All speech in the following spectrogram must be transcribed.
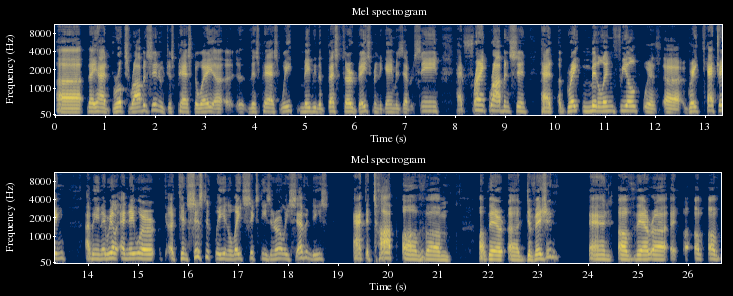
Uh, they had Brooks Robinson, who just passed away uh, uh, this past week, maybe the best third baseman the game has ever seen. Had Frank Robinson, had a great middle infield with uh, great catching. I mean, they really and they were uh, consistently in the late '60s and early '70s at the top of um, of their uh, division and of their uh, of, of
